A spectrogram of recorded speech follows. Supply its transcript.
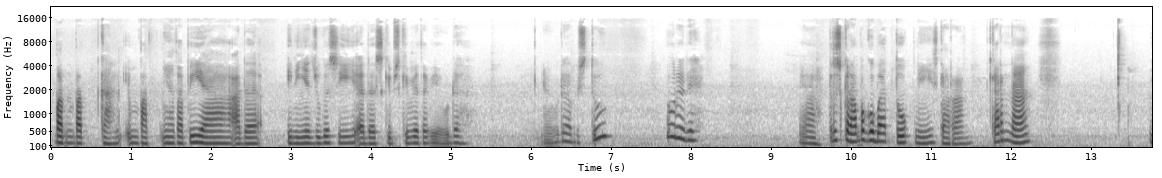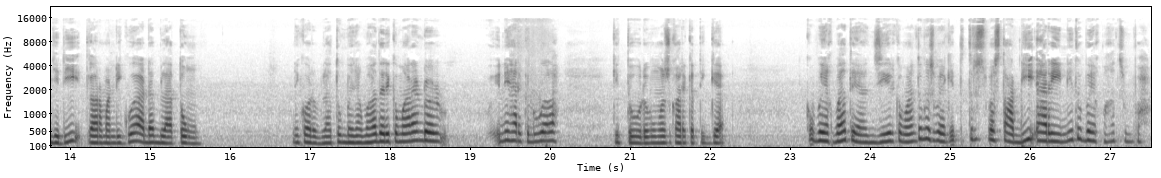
Empat empat kali empatnya. Tapi ya ada ininya juga sih. Ada skip skipnya tapi ya udah. Ya udah habis itu ya udah deh ya terus kenapa gue batuk nih sekarang? Karena jadi kamar mandi gue ada belatung. Ini kok ada belatung? Banyak banget dari kemarin udah ini hari kedua lah. Gitu udah mau masuk hari ketiga. Kok banyak banget ya anjir? Kemarin tuh gak sebanyak itu. Terus pas tadi hari ini tuh banyak banget sumpah.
